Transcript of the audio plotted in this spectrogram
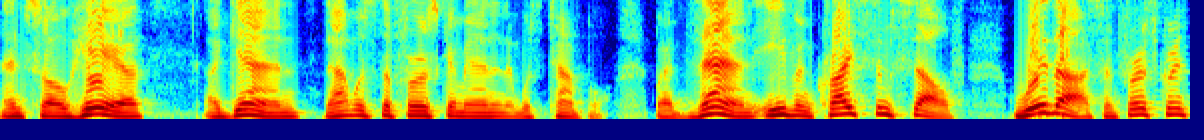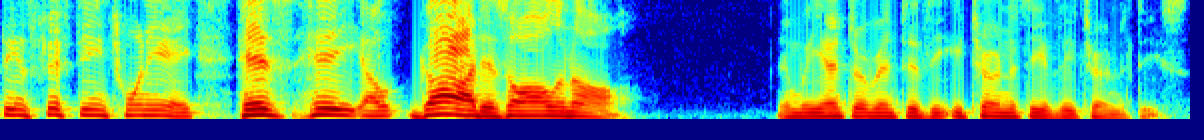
And so here, again, that was the first command, and it was temple. But then, even Christ himself, with us in 1 Corinthians 15 28, his, he, uh, God is all in all. And we enter into the eternity of the eternities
